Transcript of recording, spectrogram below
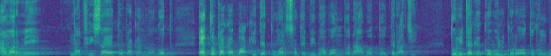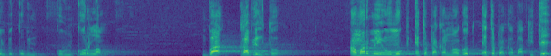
আমার মেয়ে নাফিসা এত টাকা নগদ, এত টাকা বাকিতে তোমার সাথে বিবাহ বন্ধনে আবদ্ধ হতে রাজি। তুমি তাকে কবুল করো। অতক্ষণ বলবে, কবুল কবুল করলাম। বা, কাবিল তো, আমার মেয়ে অমুক এত টাকা নগদ, এত টাকা বাকিতে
